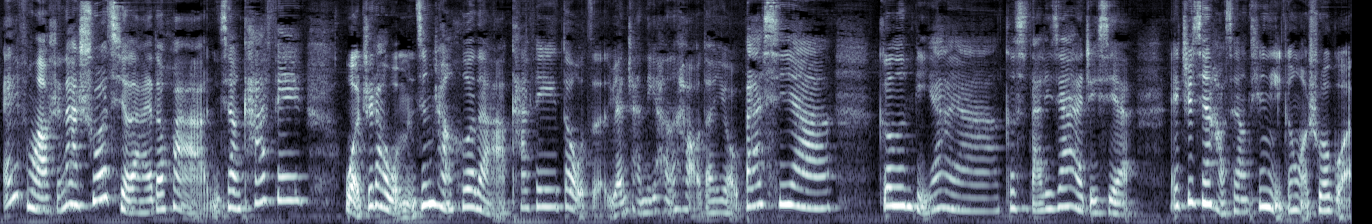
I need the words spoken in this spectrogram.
哎，冯老师，那说起来的话，你像咖啡，我知道我们经常喝的啊，咖啡豆子原产地很好的有巴西呀、哥伦比亚呀、哥斯达黎加呀这些。哎，之前好像听你跟我说过，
